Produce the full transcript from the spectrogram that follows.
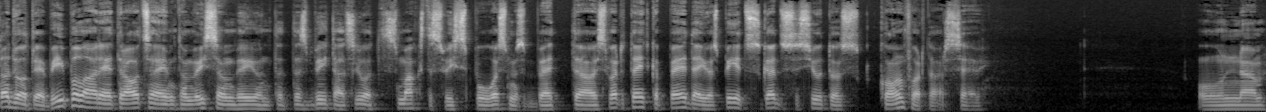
tad vēl tie bipolārie traucējumi tam visam bija, tas bija tāds ļoti smags tas viss posms. Bet uh, es varu teikt, ka pēdējos piecus gadus es jūtos komfortā ar sevi. Un um,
